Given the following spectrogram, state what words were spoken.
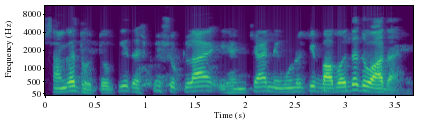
सांगत होतो की रश्मी शुक्ला यांच्या निवडणुकीबाबतच वाद आहे.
